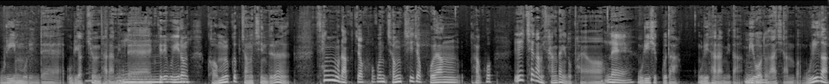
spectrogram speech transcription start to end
우리 인물인데 우리가 키운 사람인데 음. 그리고 이런 거물급 정치인들은 생물학적 혹은 정치적 고향하고 일체감이 상당히 높아요. 네. 우리 식구다. 우리 사람이다. 미워도 음. 다시 한번 우리가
